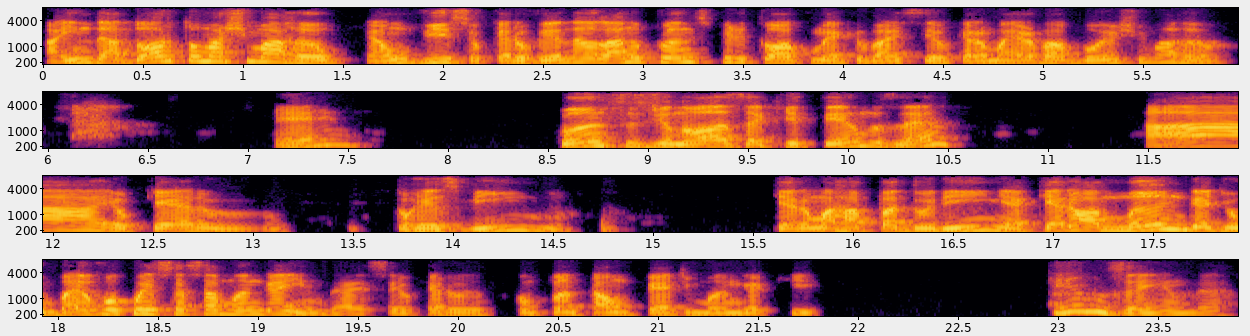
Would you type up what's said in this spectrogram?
Ainda adoro tomar chimarrão. É um vício. Eu quero ver lá no plano espiritual como é que vai ser. Eu quero uma erva boa e um chimarrão. É. Quantos de nós aqui temos, né? Ah, eu quero torresminho, quero uma rapadurinha, quero a manga de um bairro. Eu vou conhecer essa manga ainda. Essa eu quero plantar um pé de manga aqui. Temos ainda.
